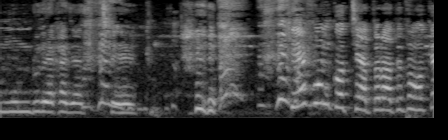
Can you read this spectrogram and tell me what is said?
মুন্ডু দেখা যাচ্ছে। কে ফোন করছে এত রাতে তোমাকে?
